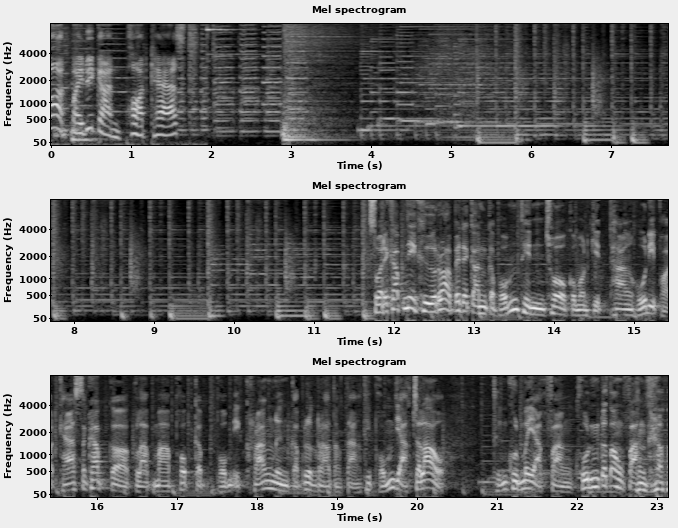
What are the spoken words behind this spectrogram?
รอดไปด้วยกันพอดแคสต์สวัสดีครับ นี่คือรอดไปด้วยกันกับผมทินโชกมลกิจทางหูดีพอดแคสต์นะครับ ก็กลับมาพบกับผมอีกครั้งหนึ่งกับเรื่องราวต่างๆ ที่ผมอยากจะเล่า ถึงคุณไม่อยากฟัง คุณก็ต้องฟังครับ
